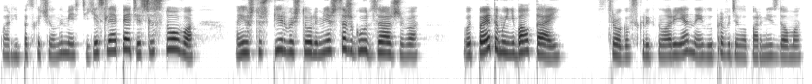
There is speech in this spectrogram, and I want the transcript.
Парень подскочил на месте. «Если опять, если снова? А я что ж первый, что ли? Меня ж сожгут заживо. Вот поэтому и не болтай!» Строго вскрикнула Риана и выпроводила парня из дома.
